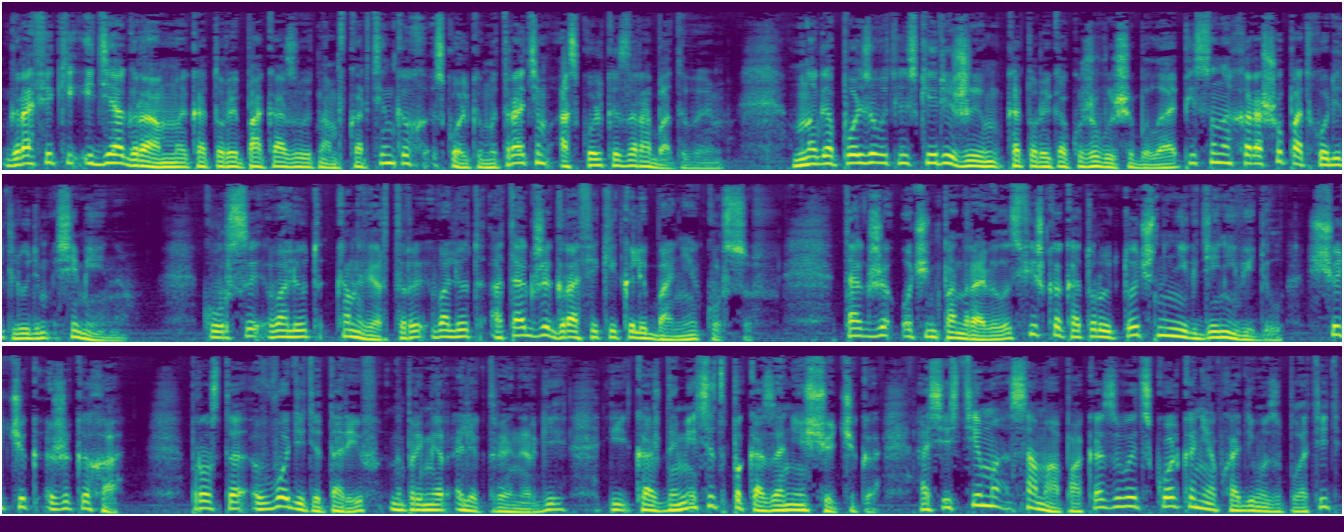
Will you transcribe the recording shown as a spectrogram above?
Графики и диаграммы, которые показывают нам в картинках, сколько мы тратим, а сколько зарабатываем. Многопользовательский режим, который, как уже выше было описано, хорошо подходит людям семейным курсы валют, конвертеры валют, а также графики колебания курсов. Также очень понравилась фишка, которую точно нигде не видел – счетчик ЖКХ. Просто вводите тариф, например, электроэнергии, и каждый месяц показания счетчика, а система сама показывает, сколько необходимо заплатить,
